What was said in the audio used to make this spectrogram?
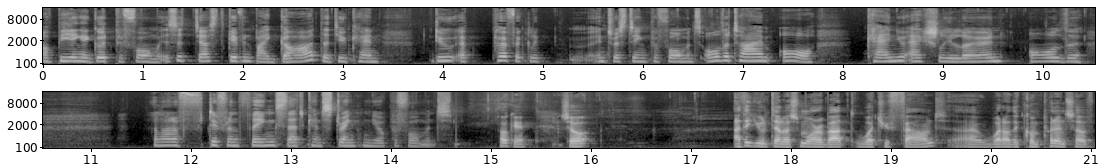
of being a good performer. Is it just given by God that you can do a perfectly interesting performance all the time, or can you actually learn all the, a lot of different things that can strengthen your performance? Okay. So I think you'll tell us more about what you found. Uh, what are the components of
